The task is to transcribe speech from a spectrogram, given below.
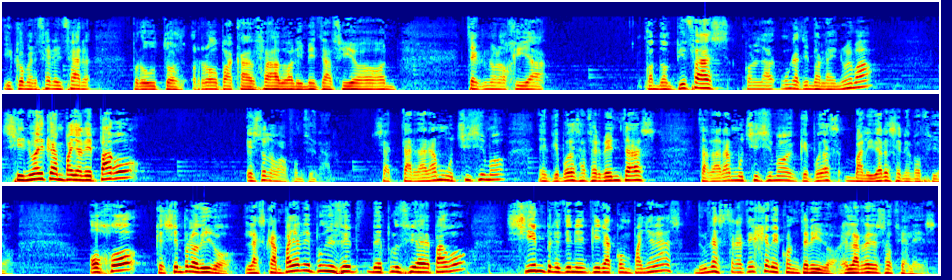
y comercializar productos, ropa, calzado, alimentación, tecnología, cuando empiezas con una tienda online nueva, si no hay campaña de pago, eso no va a funcionar. O sea, tardará muchísimo en que puedas hacer ventas, tardará muchísimo en que puedas validar ese negocio. Ojo, que siempre lo digo, las campañas de publicidad de pago siempre tienen que ir acompañadas de una estrategia de contenido en las redes sociales,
